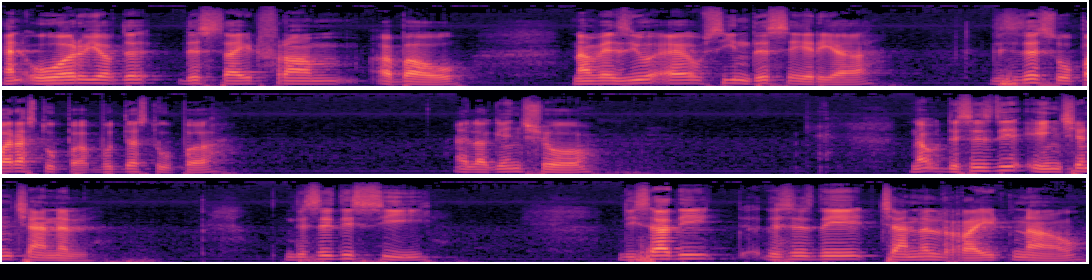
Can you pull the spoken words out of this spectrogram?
An overview of the this site from above. Now, as you have seen this area, this is the Sopara Stupa, Buddha Stupa. I'll again show. Now this is the ancient channel. This is the sea. These are the this is the channel right now.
